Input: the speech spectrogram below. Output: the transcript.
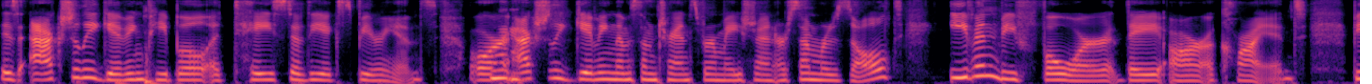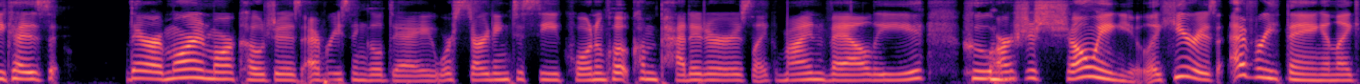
is actually giving people a taste of the experience or mm. actually giving them some transformation or some result even before they are a client because there are more and more coaches every single day. We're starting to see quote unquote competitors like Mindvalley who mm-hmm. are just showing you, like, here is everything. And like,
